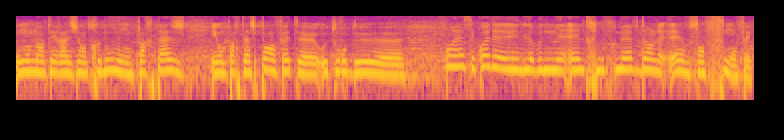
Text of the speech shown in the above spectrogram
où on interagit entre nous, où on partage et on partage pas en fait autour de ouais c'est quoi de- de- être une meuf dans le Eh, on s'en fout en fait.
